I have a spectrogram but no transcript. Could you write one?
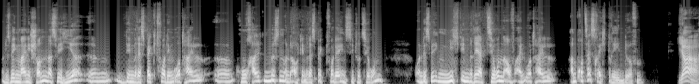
Und deswegen meine ich schon, dass wir hier ähm, den Respekt vor dem Urteil äh, hochhalten müssen und auch den Respekt vor der Institution und deswegen nicht in Reaktion auf ein Urteil am Prozessrecht drehen dürfen. Ja,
